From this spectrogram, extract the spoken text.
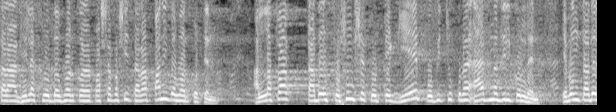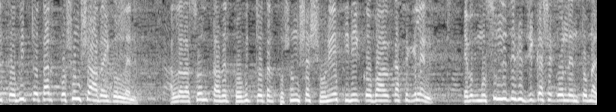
তারা ঢিলা ব্যবহার করার পাশাপাশি তারা পানি ব্যবহার করতেন। আল্লাহ পাক তাদের প্রশংসা করতে গিয়ে পবিত্র কোরআন আয়াত নাজিল করলেন এবং তাদের পবিত্রতার প্রশংসা আদায় করলেন। আল্লাহ রাসুল তাদের পবিত্রতার প্রশংসা শুনে তিনি কোবার কাছে গেলেন এবং মুসল্লিদেরকে জিজ্ঞাসা করলেন, তোমরা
